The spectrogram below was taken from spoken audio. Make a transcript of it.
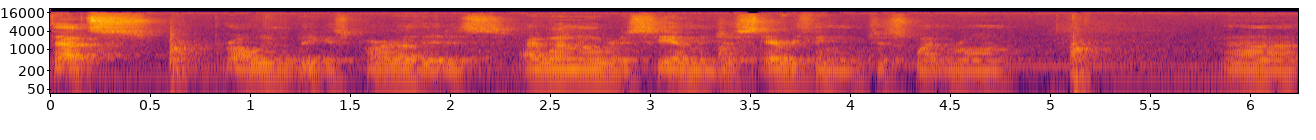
that's probably the biggest part of it. Is I went over to see him, and just everything just went wrong. Uh,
